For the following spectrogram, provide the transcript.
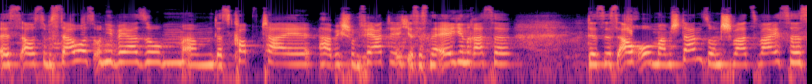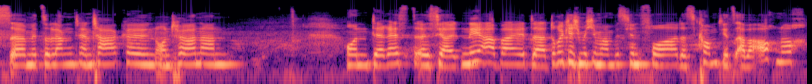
Ist aus dem Star Wars-Universum. Ähm, das Kopfteil habe ich schon fertig. Es ist eine Alienrasse. Das ist auch oben am Stand, so ein schwarz-weißes äh, mit so langen Tentakeln und Hörnern. Und der Rest ist ja halt Näharbeit, da drücke ich mich immer ein bisschen vor. Das kommt jetzt aber auch noch.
